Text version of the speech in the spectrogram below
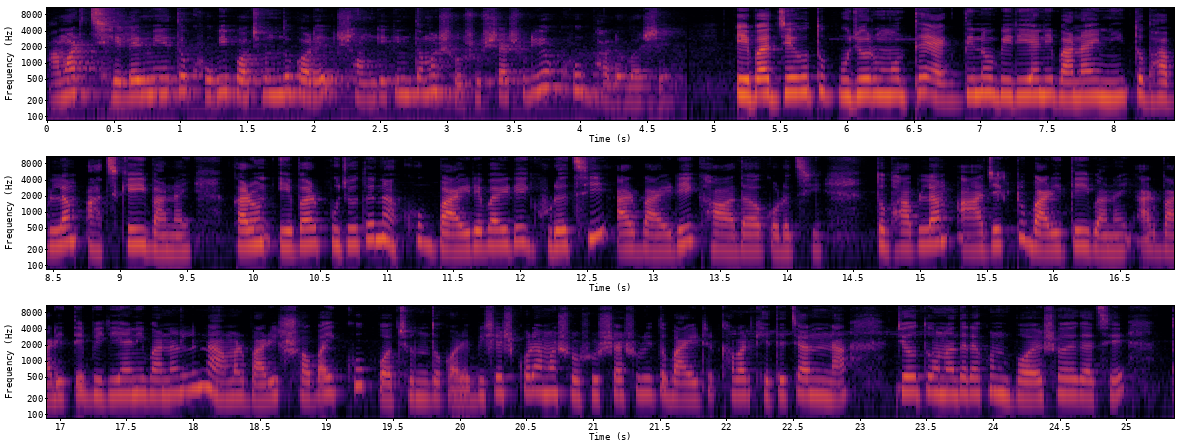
আমার ছেলে মেয়ে তো খুবই পছন্দ করে, সঙ্গে কিন্তু আমার শ্বশুর শাশুড়িও খুব ভালোবাসে। এবার যেহেতু পুজোর মধ্যে একদিনও বিরিয়ানি বানাইনি, তো ভাবলাম আজকেই বানাই। কারণ এবার পুজোতে না খুব বাইরে বাইরেই ঘুরেছি আর বাইরেই খাওয়া দাওয়া করেছি। তো ভাবলাম আজ একটু বাড়িতেই বানাই। আর বাড়িতে বিরিয়ানি বানালে না আমার বাড়ির সবাই খুব পছন্দ করে। বিশেষ করে আমার শ্বশুর শাশুড়ি তো বাইরের খাবার খেতে চান না, যেহেতু ওনাদের এখন বয়স হয়ে গেছে, তো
